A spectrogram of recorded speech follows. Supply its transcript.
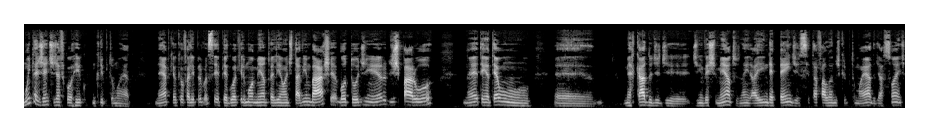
Muita gente já ficou rico com criptomoeda, né? Porque é o que eu falei para você, pegou aquele momento ali onde estava em baixa, botou dinheiro, disparou, né? Tem até um é, mercado de, de, de, investimentos, né? Aí independe se está falando de criptomoeda, de ações,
